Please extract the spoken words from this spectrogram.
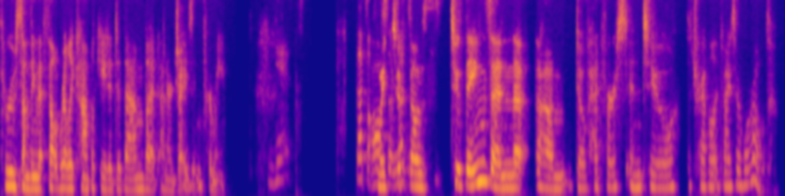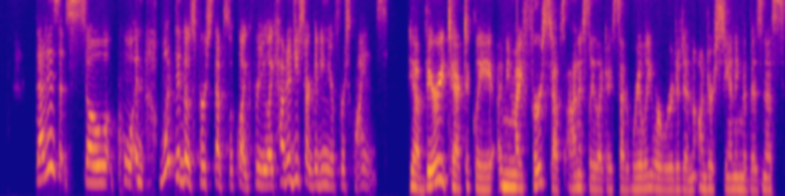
through something that felt really complicated to them, but energizing for me. Yes. That's awesome. So I took That's those awesome. two things and um, dove headfirst into the travel advisor world. That is so cool. And what did those first steps look like for you? Like, how did you start getting your first clients? Yeah, very tactically. I mean, my first steps, honestly, like I said, really were rooted in understanding the business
